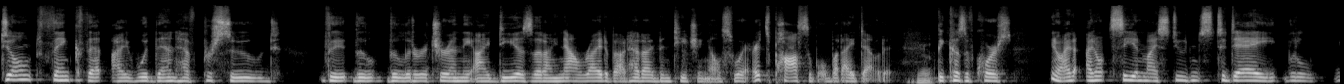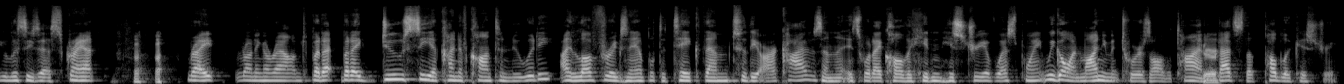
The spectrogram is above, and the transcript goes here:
don't think that I would then have pursued the, the, the literature and the ideas that I now write about had I been teaching elsewhere. It's possible, but I doubt it. Yeah. Because of course, you know, I, I don't see in my students today little Ulysses S. Grant, right, running around. But I, but I do see a kind of continuity. I love, for example, to take them to the archives, and it's what I call the hidden history of West Point. We go on monument tours all the time. Sure. That's the public history.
